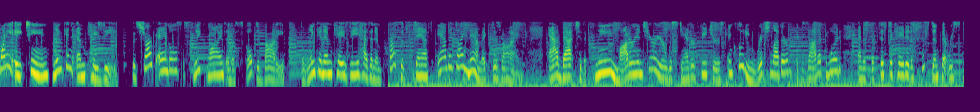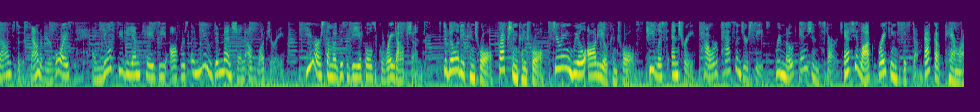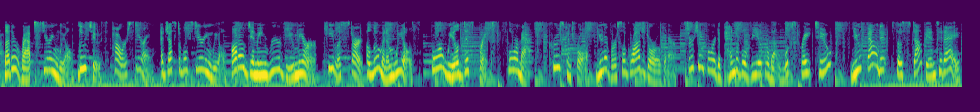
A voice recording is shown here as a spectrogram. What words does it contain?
2018 Lincoln MKZ. With sharp angles, sleek lines, and a sculpted body, the Lincoln MKZ has an impressive stance and a dynamic design. Add that to the clean, modern interior with standard features, including rich leather, exotic wood, and a sophisticated assistant that responds to the sound of your voice, and you'll see the MKZ offers a new dimension of luxury. Here are some of this vehicle's great options stability control, traction control, steering wheel audio controls, keyless entry, power passenger seat, remote engine start, anti-lock braking system, backup camera, leather wrapped steering wheel, Bluetooth, power steering, adjustable steering wheel, auto dimming rear view mirror, keyless start, aluminum wheels, four wheel disc brakes, floor mats, cruise control, universal garage door opener. Searching for a dependable vehicle that looks great too? You found it, so stop in today.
